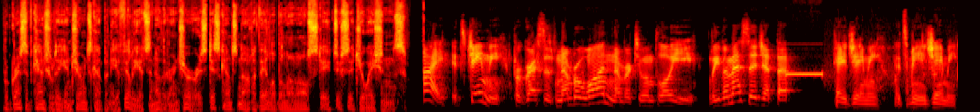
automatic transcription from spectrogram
Progressive Casualty Insurance Company affiliates and other insurers. Discounts not available in all states or situations. Hi, it's Jamie, Progressive number one, number two employee. Leave a message at the. Hey, Jamie, it's me, Jamie.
